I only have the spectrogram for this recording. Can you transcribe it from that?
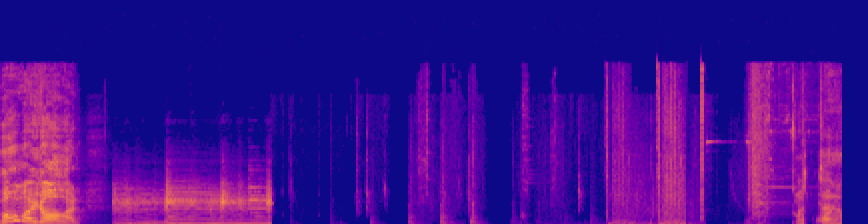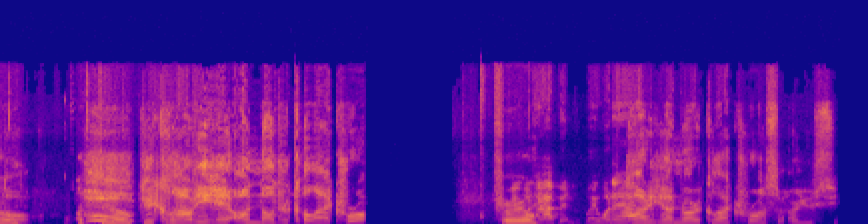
Oh my god! What the hell? What the hell? Hey, Cloudy hit another collat cross. For Wait, real? what happened? Wait, what happened? Cloudy hit another collat cross. Are you serious?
